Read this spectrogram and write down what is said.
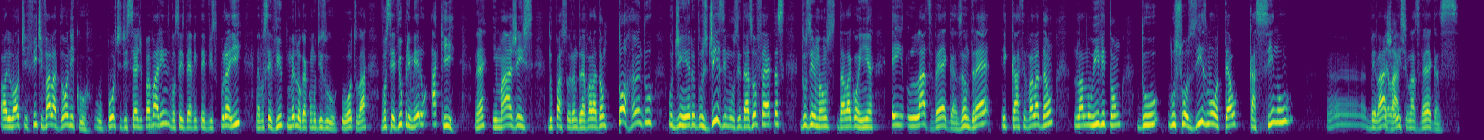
Olha, o outfit valadônico, o post de Sérgio Pavarini, vocês devem ter visto por aí, mas você viu em primeiro lugar, como diz o, o outro lá, você viu primeiro aqui, né? Imagens do pastor André Valadão torrando o dinheiro dos dízimos e das ofertas dos irmãos da Lagoinha em Las Vegas. André e Cássio Valadão, lá no Louis Vuitton, do luxuosismo Hotel Cassino ah, Bellagio, é isso, em Las Vegas.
